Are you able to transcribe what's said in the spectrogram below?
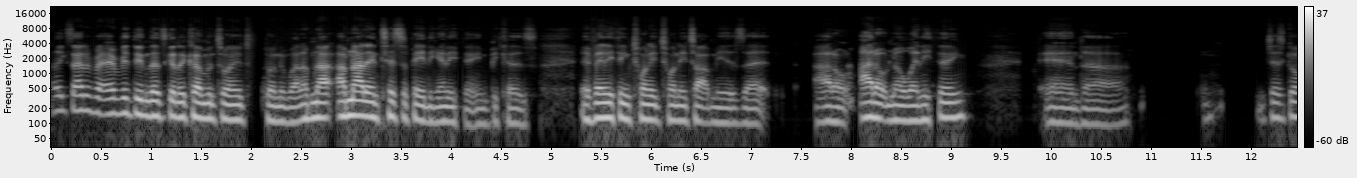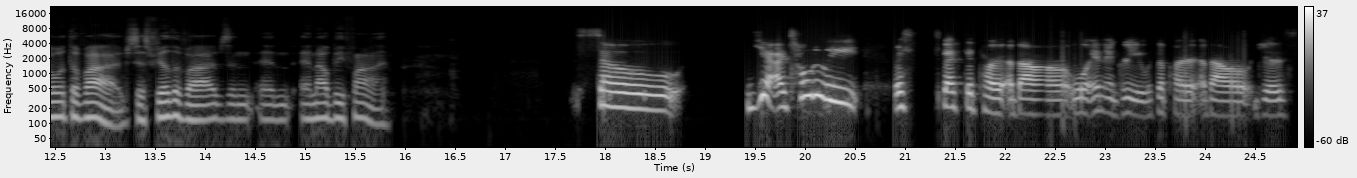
I'm excited for everything that's going to come in 2021. I'm not I'm not anticipating anything because if anything 2020 taught me is that I don't I don't know anything and uh just go with the vibes. Just feel the vibes and and and I'll be fine. So yeah, I totally respect the part about well and agree with the part about just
